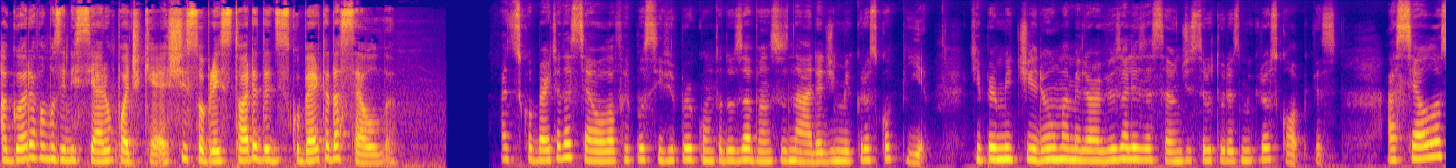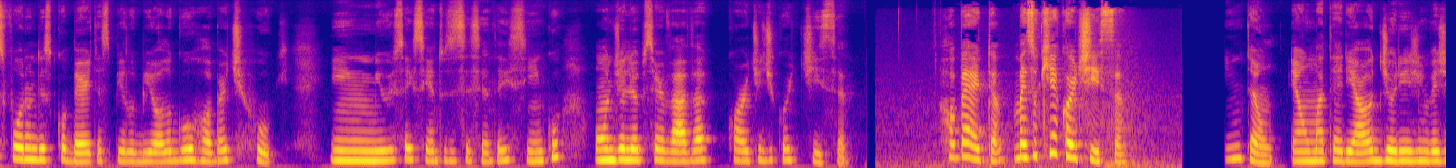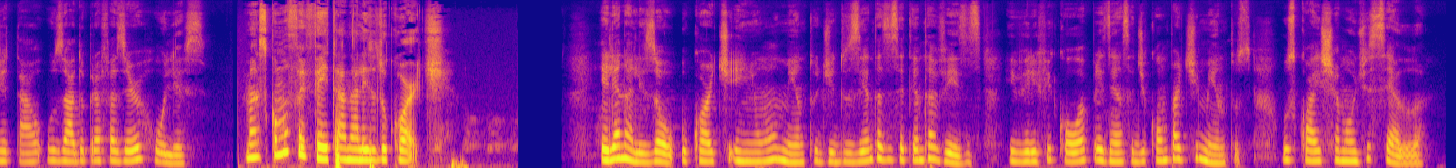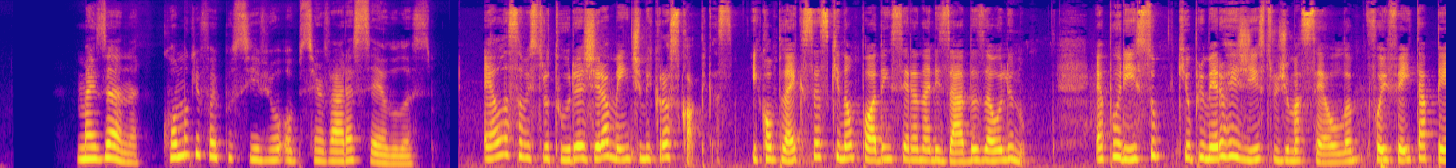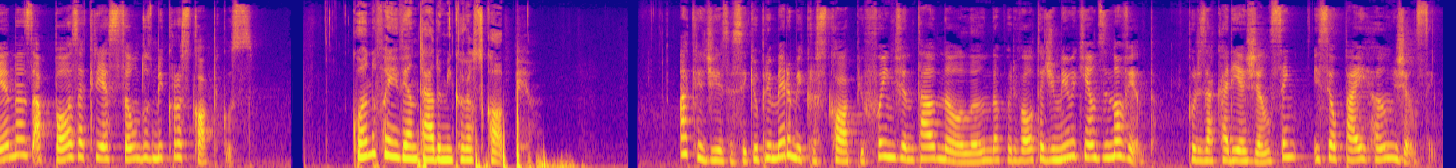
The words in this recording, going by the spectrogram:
Agora vamos iniciar um podcast sobre a história da descoberta da célula. A descoberta da célula foi possível por conta dos avanços na área de microscopia, que permitiram uma melhor visualização de estruturas microscópicas. As células foram descobertas pelo biólogo Robert Hooke em 1665, onde ele observava corte de cortiça. Roberta, mas o que é cortiça? Então, é um material de origem vegetal usado para fazer rolhas. Mas como foi feita a análise do corte? Ele analisou o corte em um aumento de 270 vezes e verificou a presença de compartimentos, os quais chamou de célula. Mas Ana, como que foi possível observar as células? Elas são estruturas geralmente microscópicas e complexas que não podem ser analisadas a olho nu. É por isso que o primeiro registro de uma célula foi feito apenas após a criação dos microscópicos. Quando foi inventado o microscópio? Acredita-se que o primeiro microscópio foi inventado na Holanda por volta de 1590, por Zacharias Janssen e seu pai Hans Janssen.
